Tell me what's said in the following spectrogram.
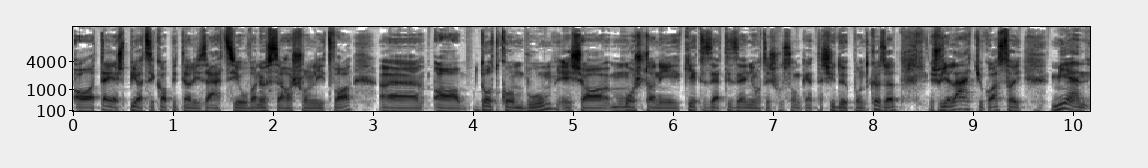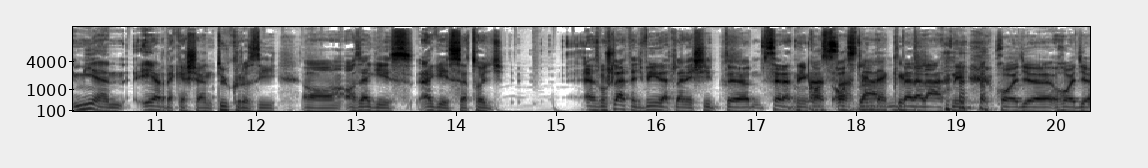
a teljes piaci kapitalizáció van összehasonlítva a dotcom boom és a mostani 2018 és 22-es időpont között, és ugye látjuk azt, hogy milyen, milyen érdekesen tükrözi a, az egész, egészet, hogy ez most lehet egy véletlen, és itt szeretnénk Persze, azt, azt lát, belelátni, hogy, hogy,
